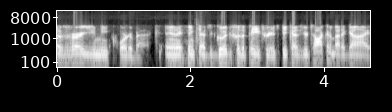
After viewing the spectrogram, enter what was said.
a very unique quarterback, and I think that's good for the Patriots because you're talking about a guy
